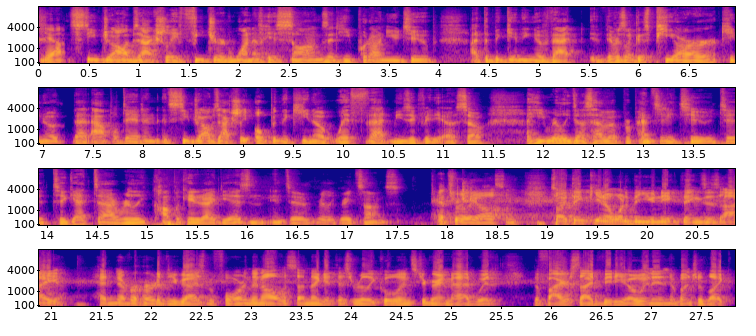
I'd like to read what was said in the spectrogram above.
yeah. Steve Jobs actually featured one of his songs that he put on YouTube at the beginning of that. There was like this PR keynote that Apple did, and, and Steve Jobs actually opened the keynote with that music video. So he really does have a propensity to to to get uh, really complicated ideas and into really great songs. That's really awesome. So I think you know one of the unique things is I had never heard of you guys before, and then all of a sudden I get this really cool Instagram ad with the fireside video in it and a bunch of like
